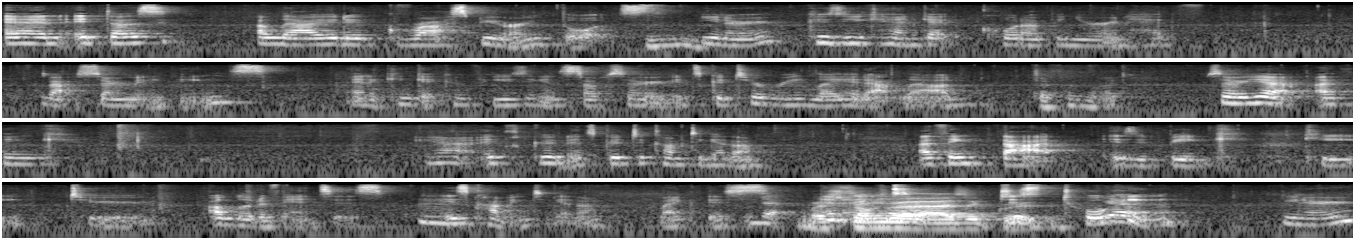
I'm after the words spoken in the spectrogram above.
and it does allow you to grasp your own thoughts Mm. you know because you can get caught up in your own head about so many things and it can get confusing and stuff so it's good to relay it out loud Definitely. so yeah, I think yeah, it's good. It's good to come together. I think that is a big key to a lot of answers Mm. is coming together like this. Yeah. We're stronger just- as a group. Just talking, you know.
